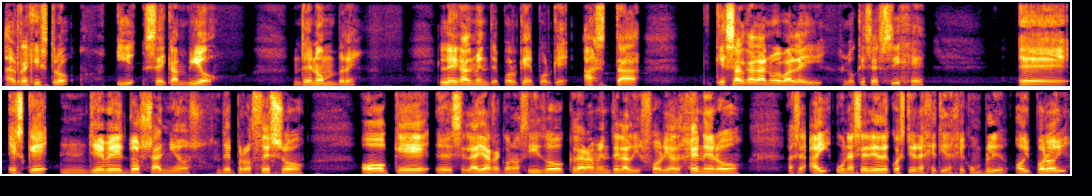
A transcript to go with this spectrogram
al registro y se cambió de nombre legalmente. ¿Por qué? Porque hasta que salga la nueva ley, lo que se exige eh, es que mm, lleve dos años de proceso o que eh, se le haya reconocido claramente la disforia de género. O sea, hay una serie de cuestiones que tienes que cumplir hoy por hoy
